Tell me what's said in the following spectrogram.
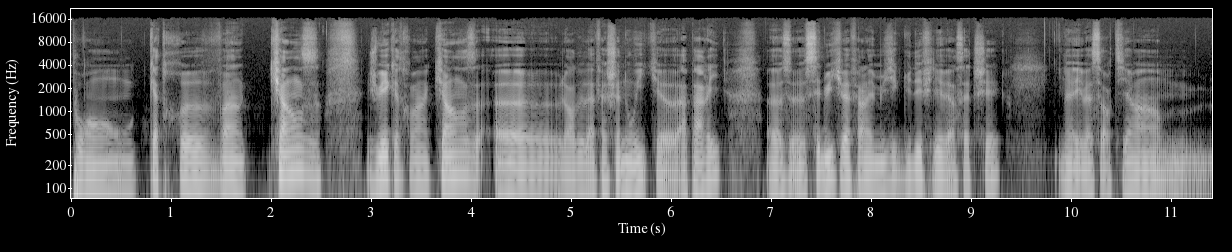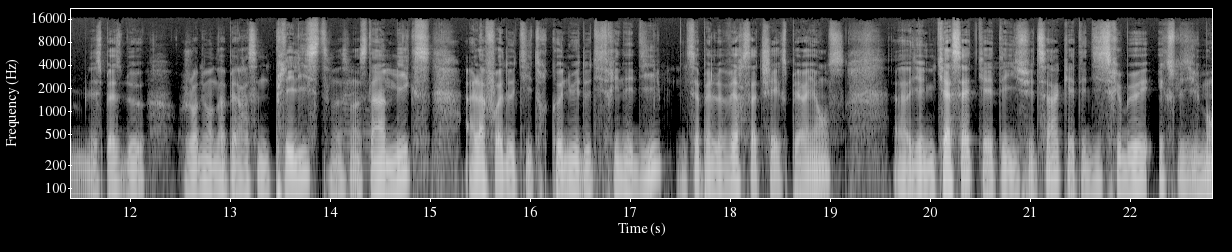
pour en 80 15, juillet 95, euh, lors de la Fashion Week euh, à Paris. Euh, c'est lui qui va faire la musique du défilé Versace. il va sortir une espèce de Aujourd'hui, on appellerait ça une playlist. C'était un mix à la fois de titres connus et de titres inédits. Il s'appelle le Versace Experience. Euh, il y a une cassette qui a été issue de ça, qui a été distribuée exclusivement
